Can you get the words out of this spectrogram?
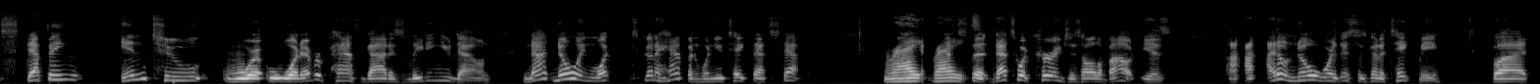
stepping into wh- whatever path God is leading you down, not knowing what's going to happen when you take that step. Right, and right. That's, the, that's, what courage is all about. Is I, I don't know where this is going to take me, but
